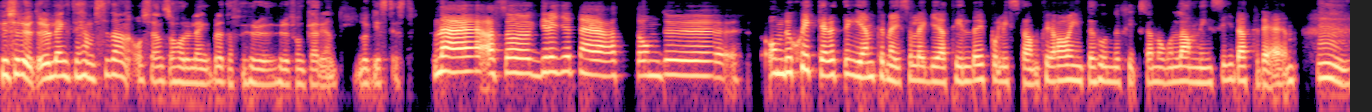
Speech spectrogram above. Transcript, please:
hur ser det ut? Är det länk till hemsidan och sen så har du länk, berätta för hur, hur det funkar rent logistiskt. Nej, alltså grejen är att om du, om du skickar ett DM till mig så lägger jag till dig på listan för jag har inte hunnit fixa någon landningssida till det än. Mm.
